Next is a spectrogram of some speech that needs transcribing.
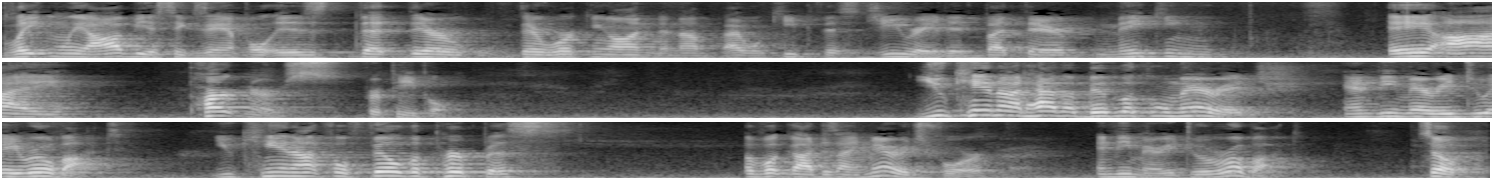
blatantly obvious example is that they're they're working on, and I will keep this G-rated, but they're making AI partners for people. You cannot have a biblical marriage and be married to a robot. You cannot fulfill the purpose of what God designed marriage for and be married to a robot. So,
